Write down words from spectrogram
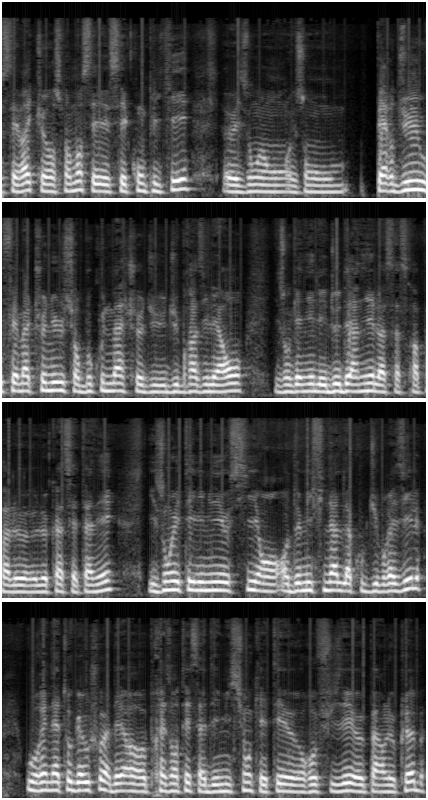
c'est vrai qu'en ce moment, c'est compliqué. ils ont perdu ou fait match nul sur beaucoup de matchs du, du. Ils ont gagné les deux derniers, là ça sera pas le, cas cette année. Ils ont été éliminés aussi en, demi-finale de la Coupe du Brésil, où Renato Gaucho a d'ailleurs présenté sa démission qui a été euh, refusée euh, par le club.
